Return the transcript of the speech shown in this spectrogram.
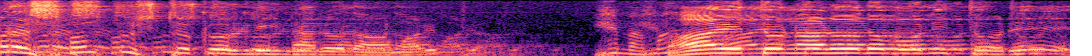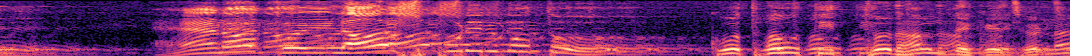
করে সন্তুষ্ট করলি নারদ আমার তাই তো নারদ বলি তোরে হেন কৈলাসপুরীর মতো কোথাও তীর্থধাম দেখেছ না?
